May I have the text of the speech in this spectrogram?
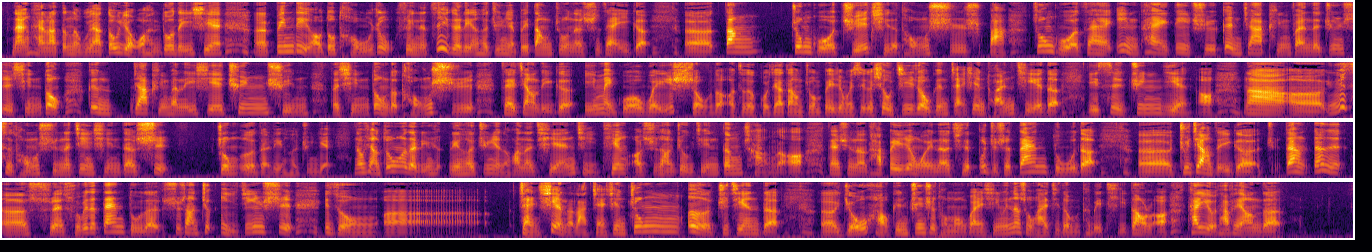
南韩啦等等国家都有很多的一些呃兵力哦都投入。所以呢，这个联合军也被当作呢是在一个呃当。中国崛起的同时，把中国在印太地区更加频繁的军事行动、更加频繁的一些军巡的行动的同时，在这样的一个以美国为首的啊这个国家当中，被认为是一个秀肌肉跟展现团结的一次军演啊。那呃，与此同时呢，进行的是。中俄的联合军演，那我想中俄的联联合军演的话呢，前几天啊，实际上就已经登场了哦。但是呢，它被认为呢，其实不只是单独的，呃，就这样子一个，但但是呃，所所谓的单独的，事实上就已经是一种呃展现了啦，展现中俄之间的呃友好跟军事同盟关系。因为那时候我还记得我们特别提到了啊，它也有它非常的。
